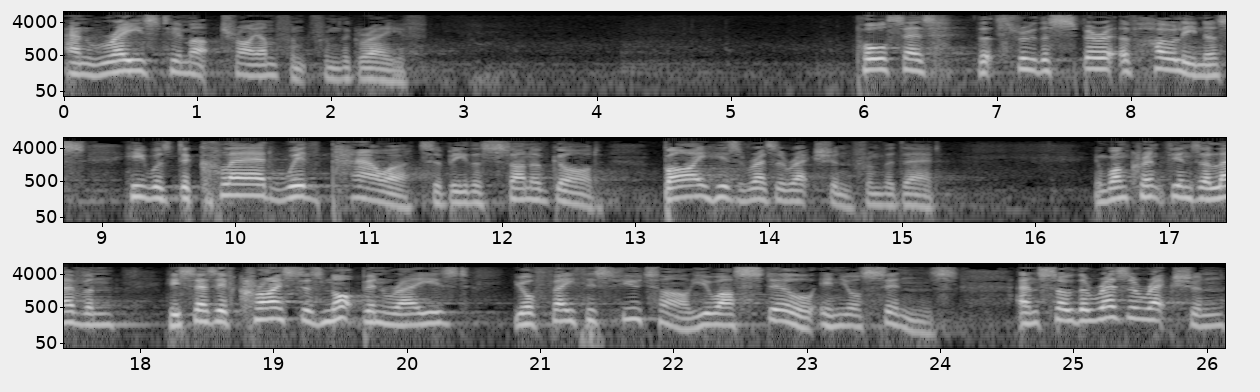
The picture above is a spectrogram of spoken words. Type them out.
and raised him up triumphant from the grave. Paul says that through the Spirit of holiness, he was declared with power to be the Son of God by his resurrection from the dead. In 1 Corinthians 11, he says, If Christ has not been raised, your faith is futile. You are still in your sins. And so the resurrection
